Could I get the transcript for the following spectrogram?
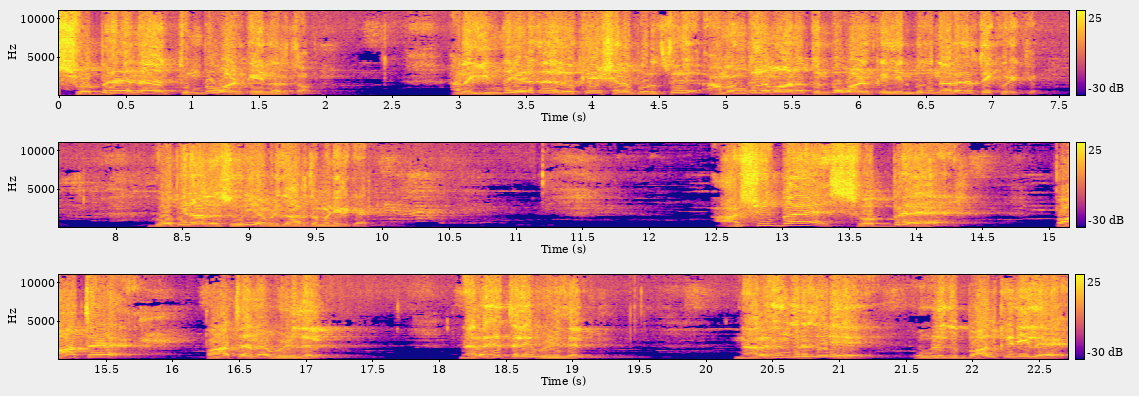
ஸ்வப்ரனா துன்ப வாழ்க்கைன்னு அர்த்தம். ஆனால் இந்த இடத்துல லொக்கேஷனை பொறுத்து அமங்கலமான துன்ப வாழ்க்கை என்பது நரகத்தை குறைக்கும். கோபிநாத சூரி அப்படிதான் அர்த்தம் பண்ணியிருக்கார். அசுப ஸ்வப்ர பாத்த பார்த்தனா விழுதல். நரகத்திலே விழுதல். நரகங்கிறது உங்களுக்கு பால்கனியில்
